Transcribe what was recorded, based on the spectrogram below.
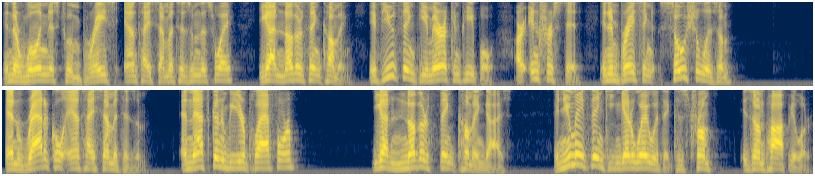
in their willingness to embrace anti Semitism this way, you got another thing coming. If you think the American people are interested in embracing socialism and radical anti Semitism, and that's going to be your platform, you got another thing coming, guys. And you may think you can get away with it because Trump is unpopular.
